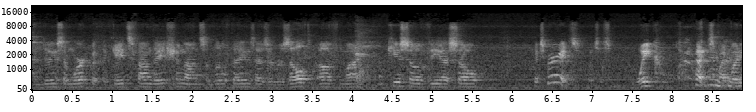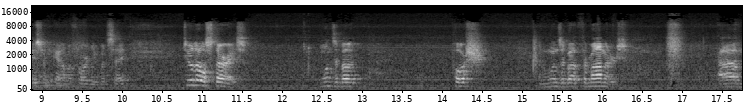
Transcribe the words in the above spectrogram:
I'm doing some work with the Gates Foundation on some little things as a result of my CUSO VSO experience, which is way cool, as my buddies from California would say. Two little stories. One's about push, and one's about thermometers. Um,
